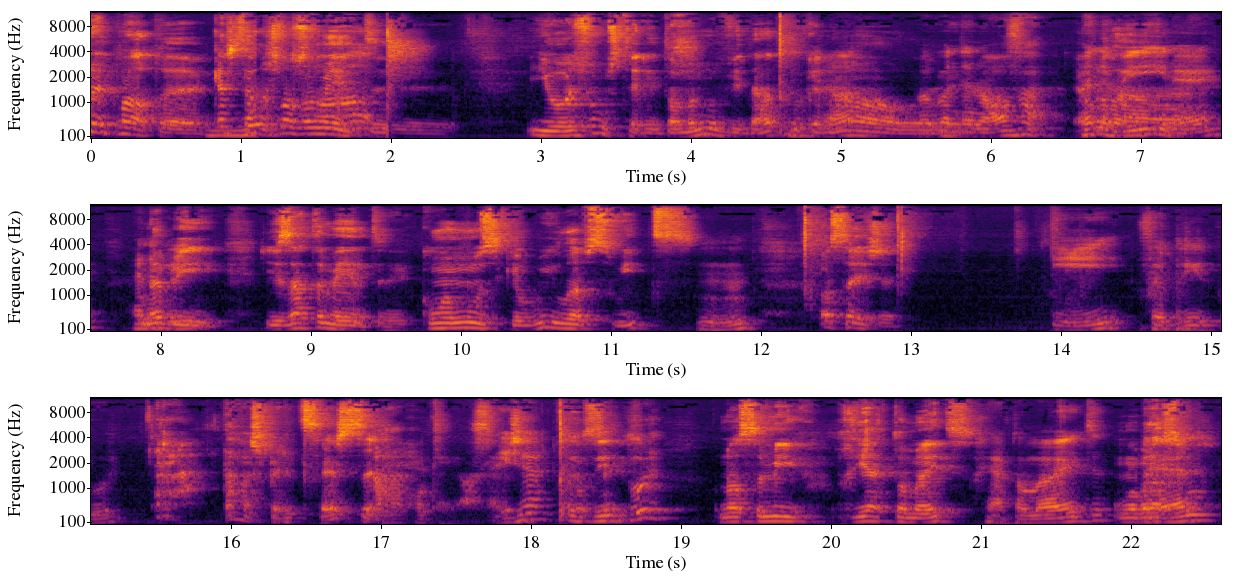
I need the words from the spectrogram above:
noite, malta! Cá estamos novamente. E hoje vamos ter então uma novidade no canal. Uma banda nova, É verdade. né? Hanabi, exatamente, com a música We Love Sweets. Uhum. Ou seja, E foi pedido por. estava à espera que disseste Ah, ok. Ou seja, foi Ou pedido seja, por o nosso amigo Reactomate. Reactomate, Um abraço. Ben,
